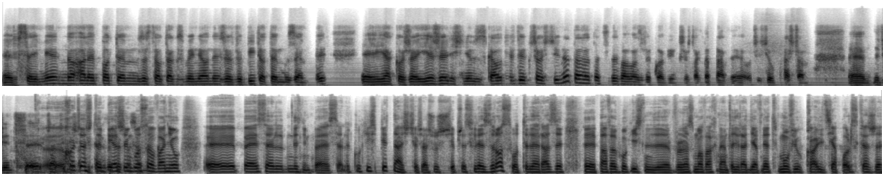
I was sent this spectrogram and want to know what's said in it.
e, w Sejmie, no ale potem został tak zmieniony, że wybito temu zęby, e, jako że jeżeli się nie uzyskało tej większości, no to decydowała zwykła większość, tak naprawdę. Oczywiście upraszczam. E, więc chociaż w tym pierwszym głosowaniu PSL, nie PSL, Kukiz 15, chociaż już się przez chwilę zrosło tyle razy Paweł Kukiz w rozmowach na antenie Radia Wnet mówił Koalicja Polska, że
